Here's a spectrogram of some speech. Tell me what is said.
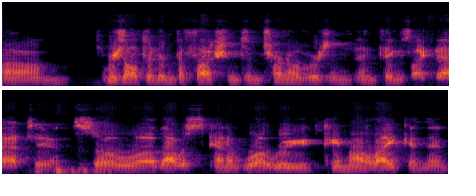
um, resulted in deflections and turnovers and, and things like that. And so uh, that was kind of what we came out like. And then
